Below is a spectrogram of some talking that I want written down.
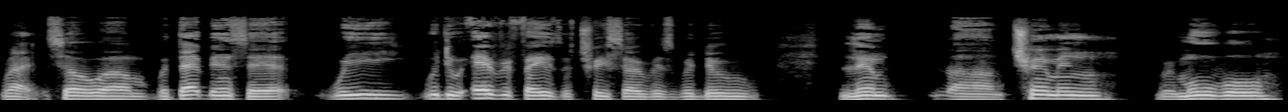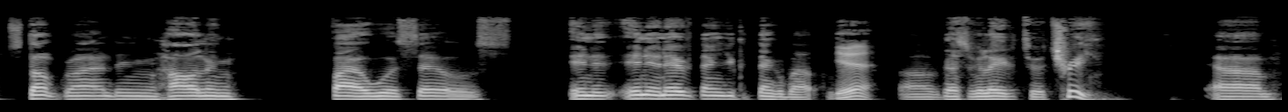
Right. So um, with that being said, we we do every phase of tree service. We do limb um, trimming, removal, stump grinding, hauling, firewood sales, any, any and everything you could think about. Yeah. Uh, that's related to a tree. Um,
